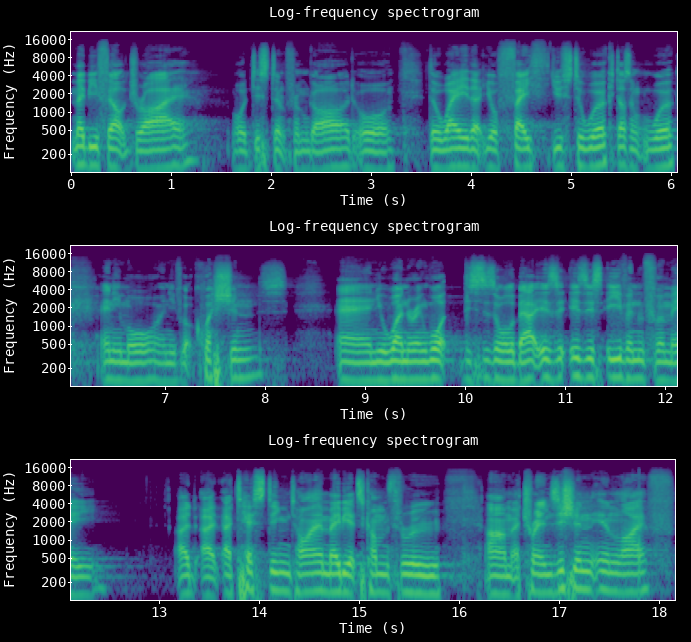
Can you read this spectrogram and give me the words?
maybe you felt dry or distant from God, or the way that your faith used to work doesn't work anymore, and you've got questions, and you're wondering what this is all about. Is, is this even for me? A, a, a testing time. Maybe it's come through um, a transition in life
